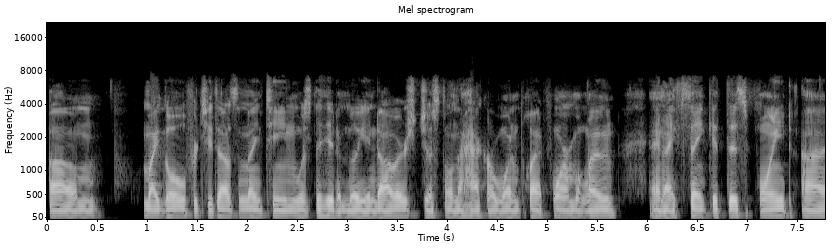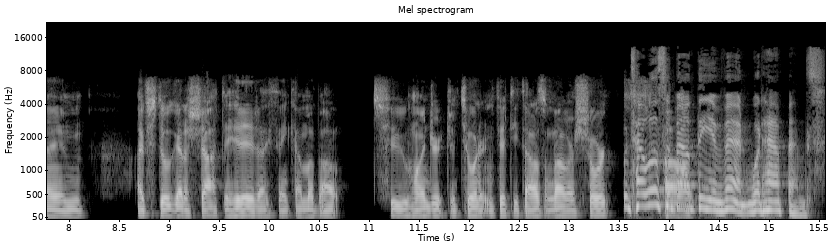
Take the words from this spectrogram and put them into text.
Um, my goal for 2019 was to hit a million dollars just on the HackerOne platform alone, and I think at this point I'm I've still got a shot to hit it. I think I'm about 200 to 250 thousand dollars short. Tell us about um, the event. What happens?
